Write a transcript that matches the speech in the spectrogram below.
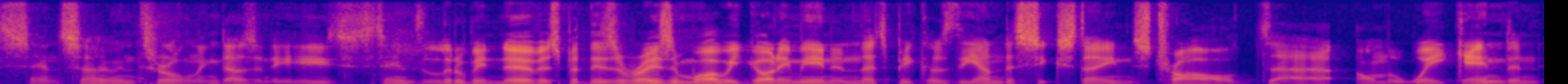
Sounds so enthralling, doesn't he? He sounds a little bit nervous, but there's a reason why we got him in, and that's because the under 16s trialled uh, on the weekend, and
